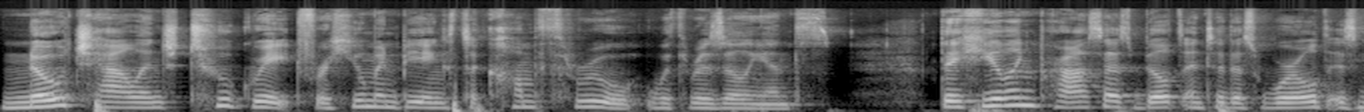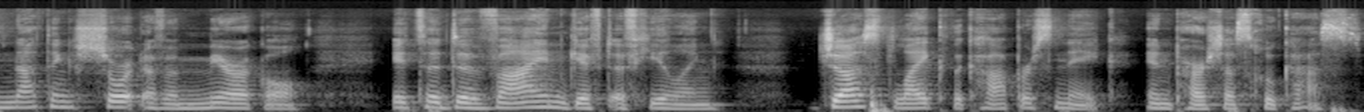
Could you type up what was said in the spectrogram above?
no challenge too great for human beings to come through with resilience. The healing process built into this world is nothing short of a miracle. It's a divine gift of healing, just like the copper snake in Parshas Chukas.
